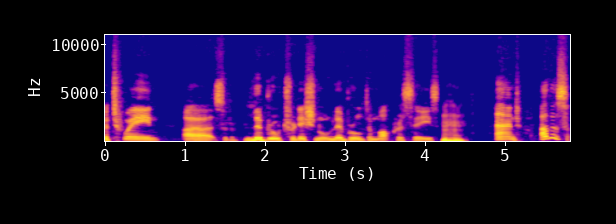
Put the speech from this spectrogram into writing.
between uh, sort of liberal, traditional liberal democracies mm-hmm. and Others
